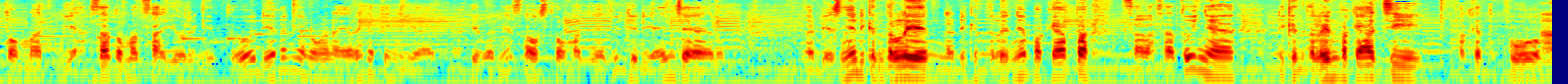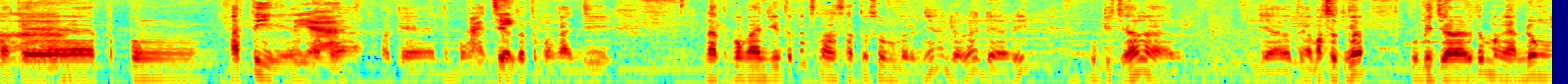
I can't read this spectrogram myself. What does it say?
tomat biasa, tomat sayur gitu, dia kan kandungan airnya ketinggian. Akibatnya saus tomatnya itu jadi encer. Nah biasanya dikentelin. Nah dikentelinnya pakai apa? Salah satunya dikentelin pakai aci, pakai tepung, Ah. pakai tepung pati ya, Iya. pakai pakai tepung aci Kanji. atau tepung kanji. Nah tepung kanji itu kan salah satu sumbernya adalah dari ubi jalar. Ya ya, maksud gua ubi jalar itu mengandung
